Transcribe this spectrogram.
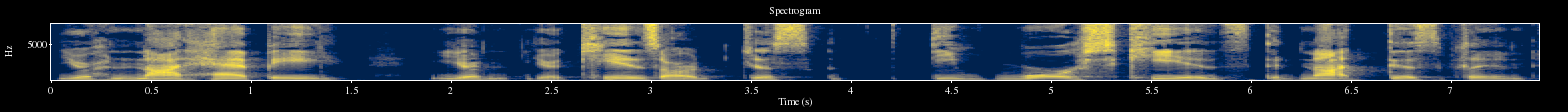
you're not happy your your kids are just the worst kids they're not disciplined.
